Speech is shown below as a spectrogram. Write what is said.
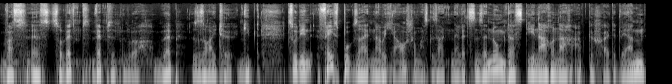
was es zur Web, Web, Webseite gibt. Zu den Facebook-Seiten habe ich ja auch schon was gesagt in der letzten Sendung, dass die nach und nach abgeschaltet werden.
